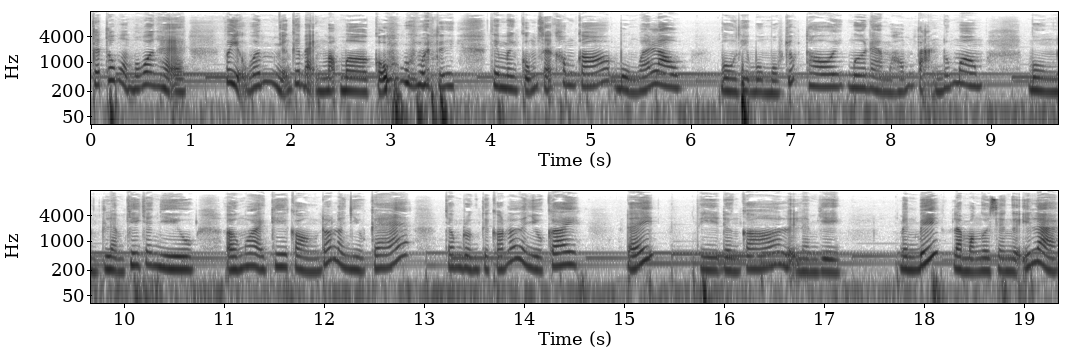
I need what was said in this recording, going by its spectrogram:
kết thúc một mối quan hệ ví dụ với những cái bạn mập mờ cũ của mình đi thì mình cũng sẽ không có buồn quá lâu. Buồn thì buồn một chút thôi mưa nào mà không tạnh đúng không? Buồn làm chi cho nhiều ở ngoài kia còn rất là nhiều cá trong rừng thì còn rất là nhiều cây. Đấy thì đừng có lụy làm gì. Mình biết là mọi người sẽ nghĩ là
